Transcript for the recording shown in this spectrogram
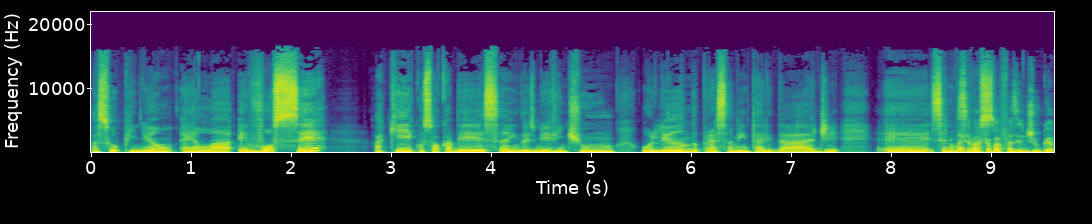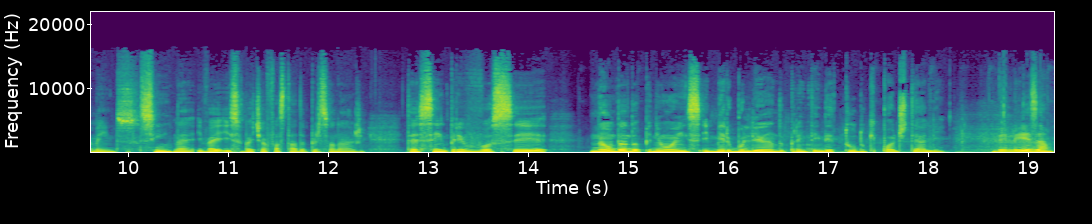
A sua opinião, ela é você aqui com a sua cabeça em 2021, olhando para essa mentalidade, é, você não vai Você cons... vai acabar fazendo julgamentos. Sim. Né? E vai, isso vai te afastar da personagem. Então é sempre você não dando opiniões e mergulhando para entender tudo que pode ter ali. Beleza?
